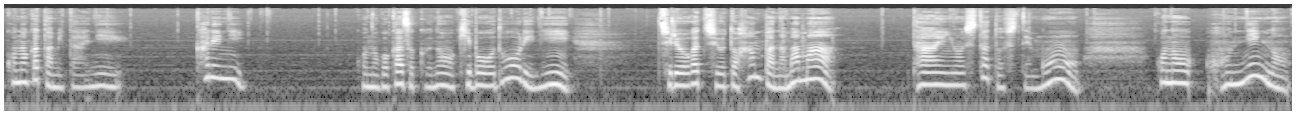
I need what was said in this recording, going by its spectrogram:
この方みたいに仮にこのご家族の希望通りに治療が中途半端なまま退院をしたとしてもこの本人の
